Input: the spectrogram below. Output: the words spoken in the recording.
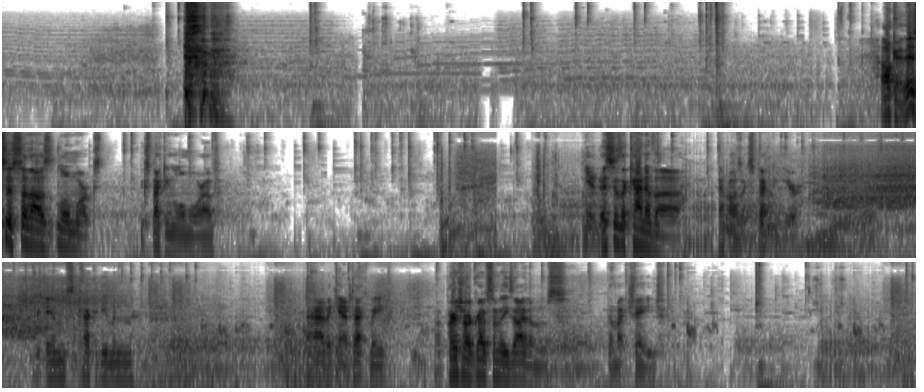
okay, this is something I was a little more ex expecting a little more of. Yeah, this is the kind of uh, I was expecting here. The Imps, Cacodemon. Aha, they can't attack me. Uh, I'm pretty sure I grabbed some of these items. That might change.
